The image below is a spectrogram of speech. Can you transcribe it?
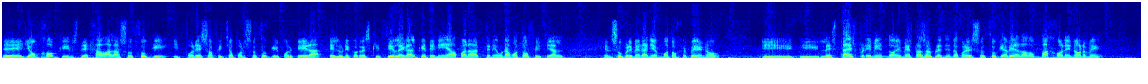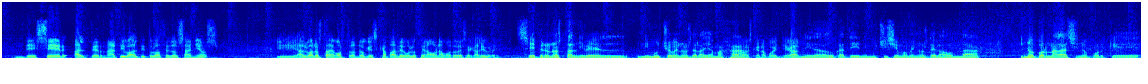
eh, John Hopkins dejaba la Suzuki y por eso fichó por Suzuki, porque era el único resquicio legal que tenía para tener una moto oficial en su primer año en MotoGP, ¿no? Y, y le está exprimiendo, a mí me está sorprendiendo, porque Suzuki había dado un bajón enorme de ser alternativa al título hace dos años y Álvaro está demostrando que es capaz de evolucionar una moto de ese calibre. Sí, pero no está al nivel ni mucho menos de la Yamaha, No, es que no pueden llegar. ni de la Ducati, ni muchísimo menos de la Honda. Y no por nada, sino porque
